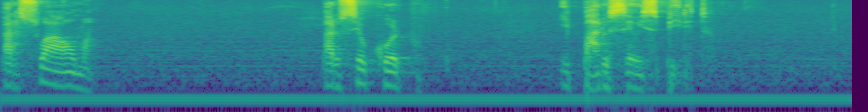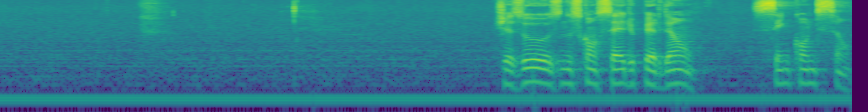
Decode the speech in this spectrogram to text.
para a sua alma, para o seu corpo e para o seu espírito. Jesus nos concede o perdão sem condição.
